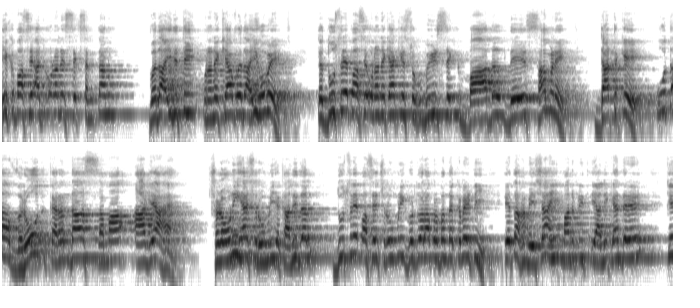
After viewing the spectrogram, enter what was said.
ਇੱਕ ਪਾਸੇ ਅੱਜ ਉਹਨਾਂ ਨੇ ਸਿੱਖ ਸੰਗਤਾਂ ਨੂੰ ਵਧਾਈ ਦਿੱਤੀ, ਉਹਨਾਂ ਨੇ ਕਿਹਾ ਵਧਾਈ ਹੋਵੇ, ਤੇ ਦੂਸਰੇ ਪਾਸੇ ਉਹਨਾਂ ਨੇ ਕਿਹਾ ਕਿ ਸੁਖਬੀਰ ਸਿੰਘ ਬਾਦਲ ਦੇ ਸਾਹਮਣੇ ਡਟ ਕੇ ਉਹਦਾ ਵਿਰੋਧ ਕਰਨ ਦਾ ਸਮਾਂ ਆ ਗਿਆ ਹੈ। ਛਡਾਉਣੀ ਹੈ ਸ਼੍ਰੋਮਣੀ ਅਕਾਲੀ ਦਲ, ਦੂਸਰੇ ਪਾਸੇ ਸ਼੍ਰੋਮਣੀ ਗੁਰਦੁਆਰਾ ਪ੍ਰਬੰਧਕ ਕਮੇਟੀ। ਇਹ ਤਾਂ ਹਮੇਸ਼ਾ ਹੀ ਮਨਪ੍ਰੀਤ ਇਆਲੀ ਕਹਿੰਦੇ ਨੇ ਕਿ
